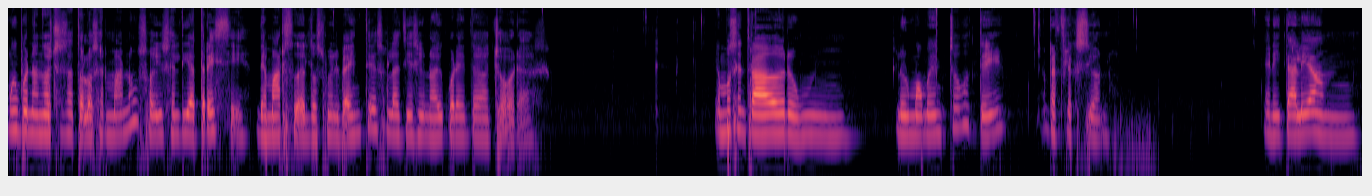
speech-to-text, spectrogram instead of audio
Muy buenas noches a todos los hermanos. Hoy es el día 13 de marzo del 2020, son las 19 y 48 horas. Hemos entrado en un, en un momento de reflexión. En Italia han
